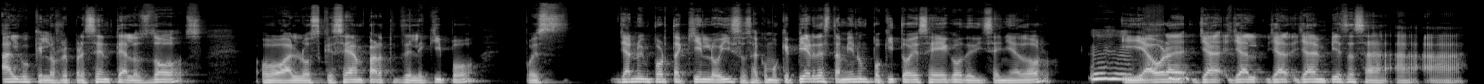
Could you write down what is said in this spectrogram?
algo que los represente a los dos o a los que sean parte del equipo, pues ya no importa quién lo hizo, o sea, como que pierdes también un poquito ese ego de diseñador y ahora ya, ya, ya, ya empiezas a,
